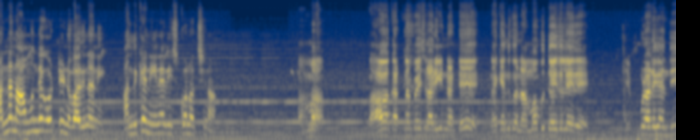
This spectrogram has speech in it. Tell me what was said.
అన్న నా ముందే కొట్టిండు వదినని. అందుకే నేనే తీసుకొని వచ్చిన. అమ్మా బావ కట్నం పైసలు అడిగిందంటే నాకెందుకో నమ్మబుద్ధి అయితే లేదే. ఎప్పుడు అడిగింది?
